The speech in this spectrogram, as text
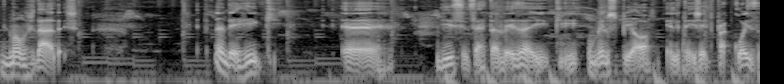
de mãos dadas. Fernando Henrique é, disse certa vez aí que o menos pior, ele tem jeito para coisa.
